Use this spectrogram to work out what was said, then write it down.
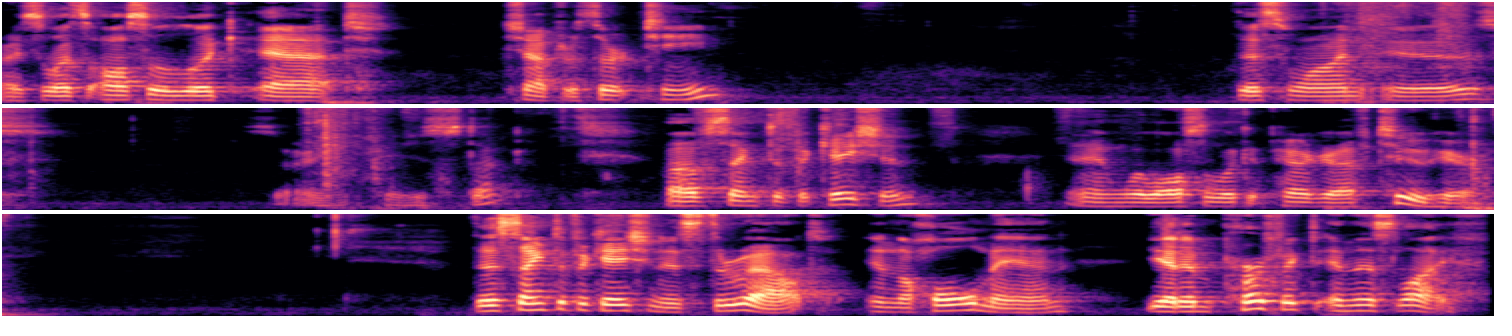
all right, so let's also look at chapter 13. This one is, sorry, page is stuck, of sanctification. And we'll also look at paragraph 2 here. This sanctification is throughout, in the whole man, yet imperfect in this life.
